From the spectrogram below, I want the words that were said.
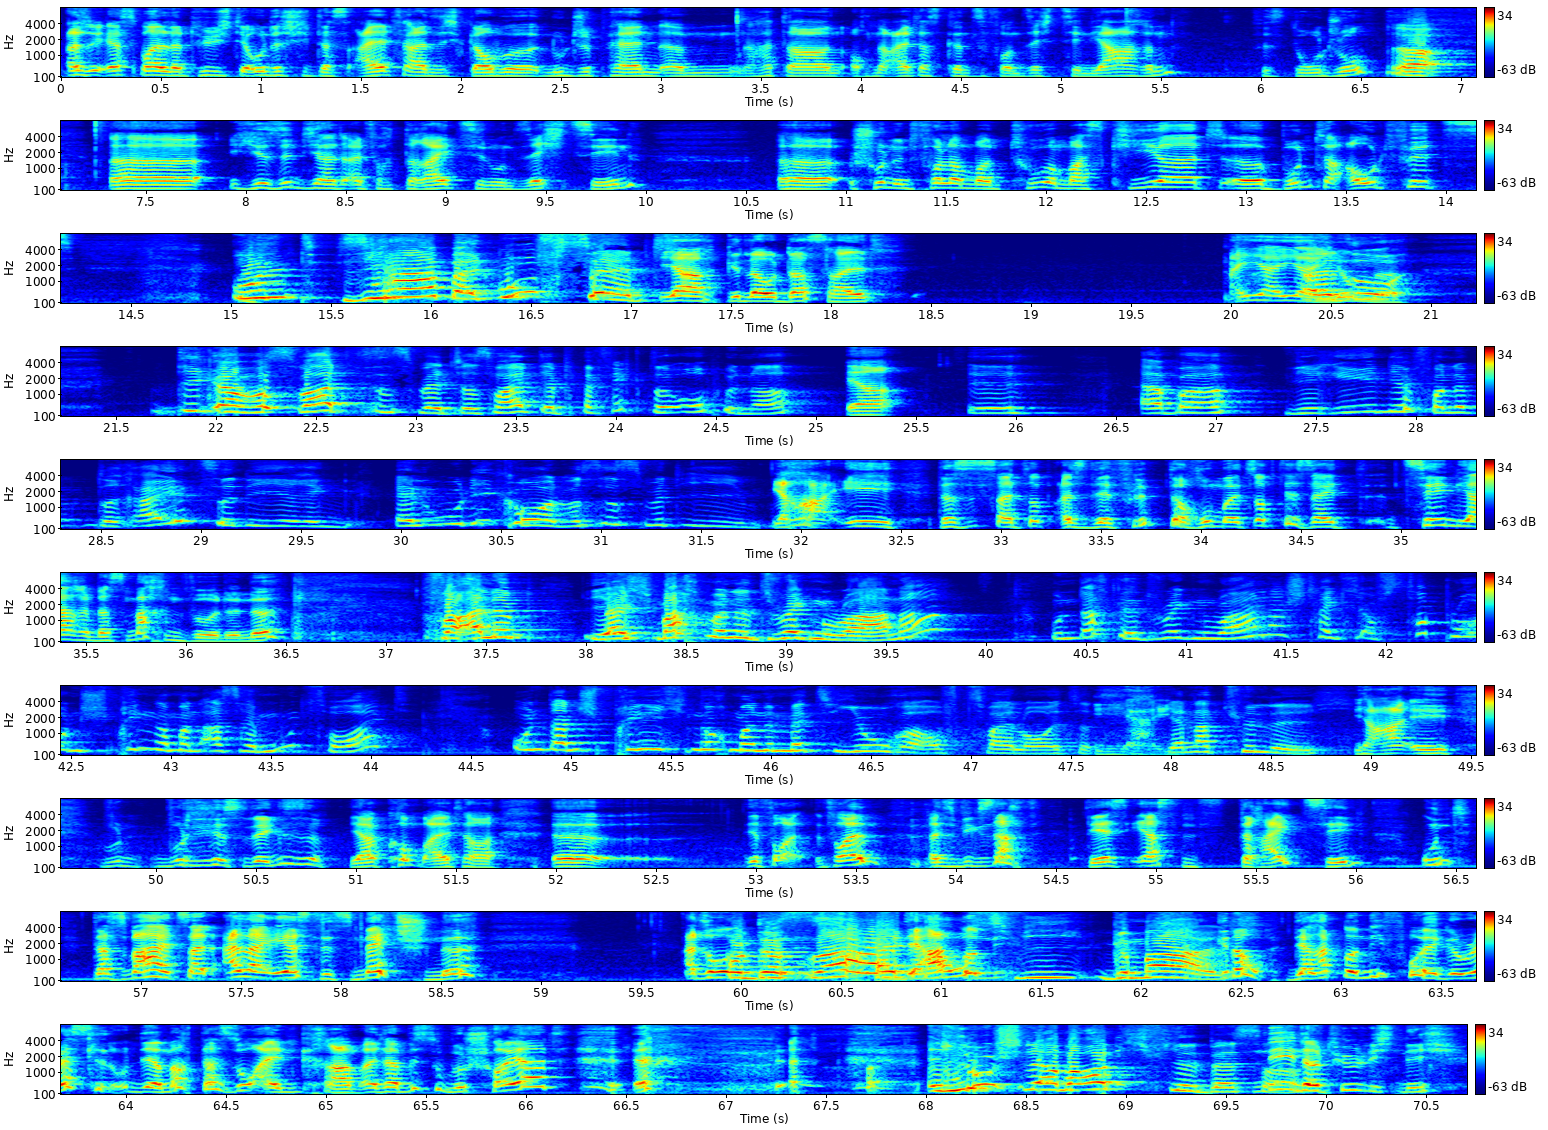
also erstmal natürlich der Unterschied, das Alter. Also ich glaube, New Japan ähm, hat da auch eine Altersgrenze von 16 Jahren fürs Dojo. Ja. Äh, hier sind die halt einfach 13 und 16. Äh, schon in voller Montur, maskiert, äh, bunte Outfits. Und sie haben ein Moveset. Ja, genau das halt. Eieiei, also, Junge. Digga, was war dieses Match? Das war halt der perfekte Opener. Ja, Äh, aber wir reden hier von einem 13-jährigen El Unicorn. Was ist mit ihm? ja, eh, das ist als ob, also der flippt da rum, als ob der seit 10 Jahren das machen würde, ne? Vor allem, ja, ich mach mal eine Dragon Rana und nach der Dragon Rana steige ich aufs Top Row und springe nochmal ein Asai Moonsault und dann springe ich nochmal eine Meteora auf zwei Leute. Ja, ja natürlich. Ja, ey, wo, wo du dir so denkst, ja komm, Alter. Äh, vor, vor allem, also wie gesagt, der ist erstens 13 und das war halt sein allererstes Match, ne? Also, Und das sah halt Der hat noch aus wie gemalt. genau, der hat noch nie vorher gewrestelt und der macht da so einen Kram. Alter, bist du bescheuert? Illusion aber auch nicht viel besser. Nee, natürlich nicht.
